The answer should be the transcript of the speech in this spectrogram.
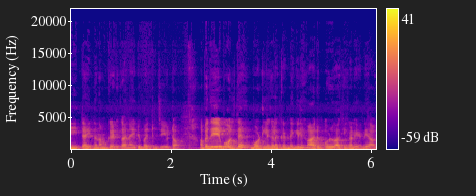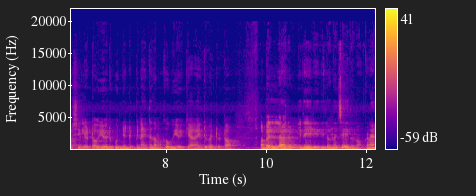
നീറ്റായിട്ട് നമുക്ക് എടുക്കാനായിട്ട് പറ്റും ചെയ്യും കേട്ടോ അപ്പോൾ ഇതേപോലത്തെ ബോട്ടിലുകളൊക്കെ ഉണ്ടെങ്കിൽ ആരും ഒഴിവാക്കി കളയേണ്ട ആവശ്യമില്ല കേട്ടോ ഈ ഒരു കുഞ്ഞു ടിപ്പിനായിട്ട് നമുക്ക് ഉപയോഗിക്കാനായിട്ട് പറ്റും കേട്ടോ അപ്പോൾ എല്ലാവരും ഇതേ രീതിയിലൊന്ന് ചെയ്ത് നോക്കണേ.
